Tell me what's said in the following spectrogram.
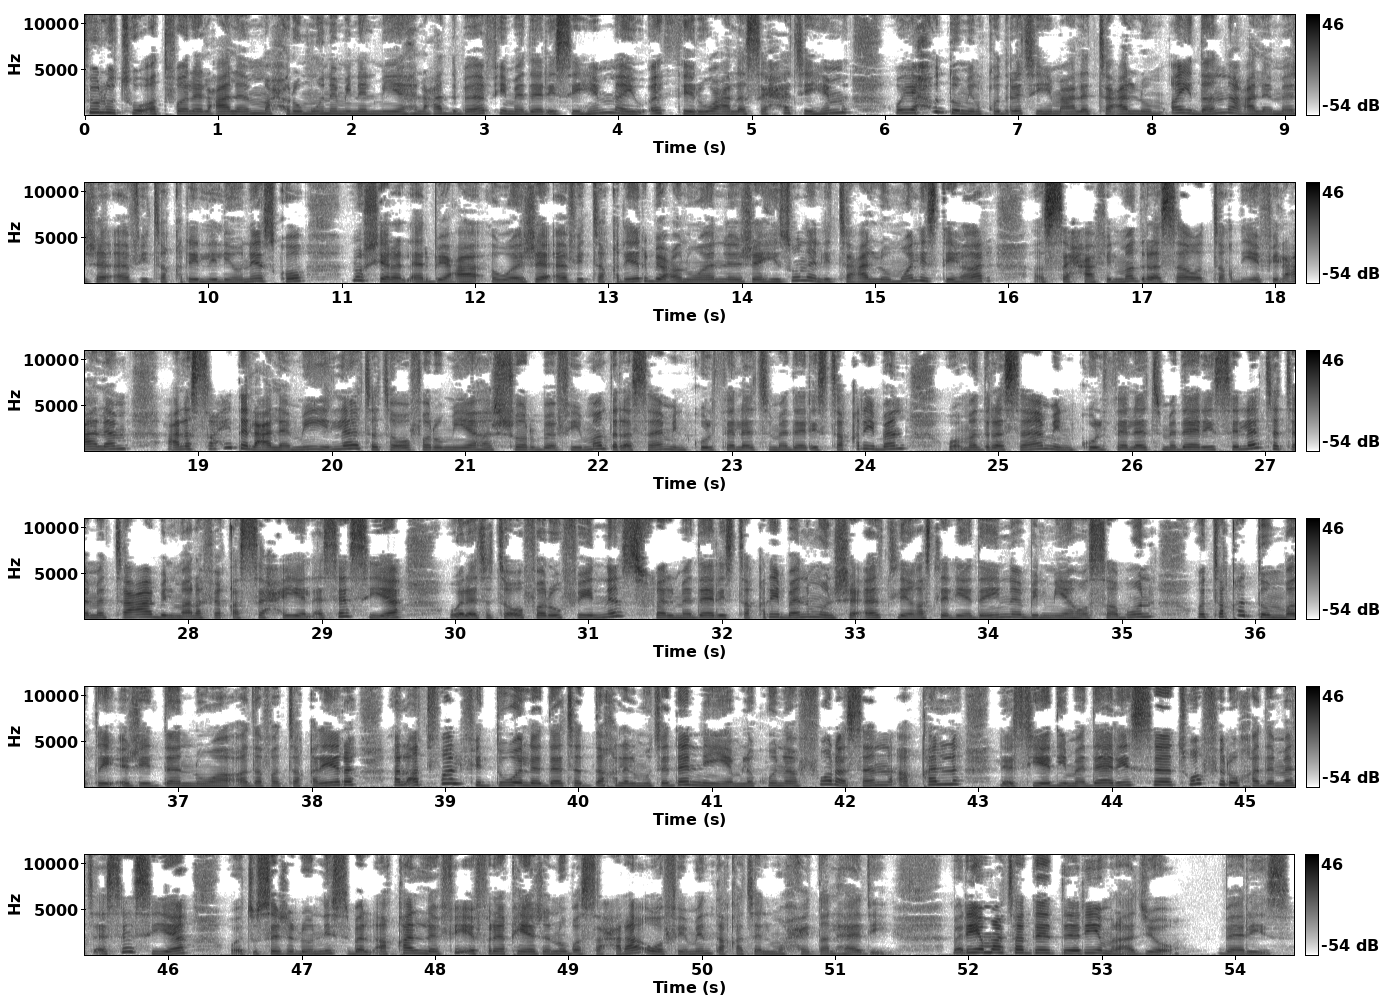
ثلث أطفال العالم محرومون من المياه العذبة في مدارسهم ما يؤثر على صحتهم ويحد من قدرتهم على التعلم أيضا على ما جاء في تقرير لليونسكو. نشر الأربعاء وجاء في التقرير بعنوان جاهزون للتعلم والازدهار الصحة في المدرسة والتغذية في العالم على الصعيد العالمي لا تتوفر مياه الشرب في مدرسة من كل ثلاث مدارس تقريبا ومدرسة من كل ثلاث مدارس لا تتمتع بالمرافق الصحية الأساسية ولا تتوفر في نصف المدارس تقريبا منشآت لغسل اليدين بالمياه والصابون والتقدم بطيء جدا وأضاف التقرير الأطفال في الدول ذات الدخل المتدني يملكون فرصا أقل لارتياد مدارس توفر خدمات أساسية وتسجل النسبة الأقل في إفريقيا جنوب الصحراء وفي منطقة المحيط الهادي. مريم معتدد ريم راديو باريس.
